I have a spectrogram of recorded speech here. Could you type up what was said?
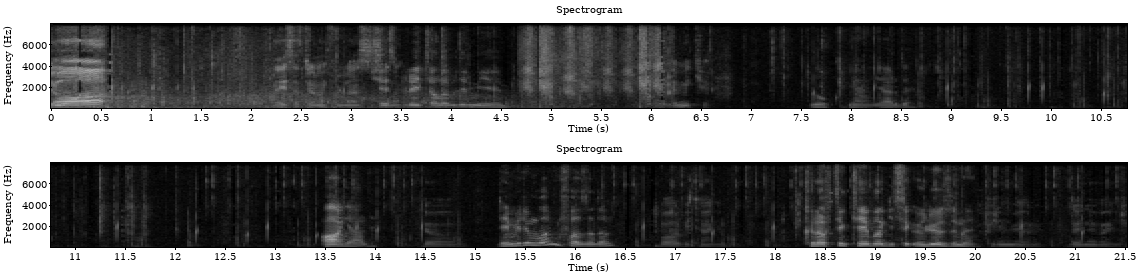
Ya. Neyse canım fullensin Chest sana. plate alabilir miyim? Öyle mi ki? Yok yani yerde. Aa geldi. Ya Demirin var mı fazladan? var bir tane. Crafting table'a gitsek ölüyoruz değil mi? Bilmiyorum. Dene bence.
